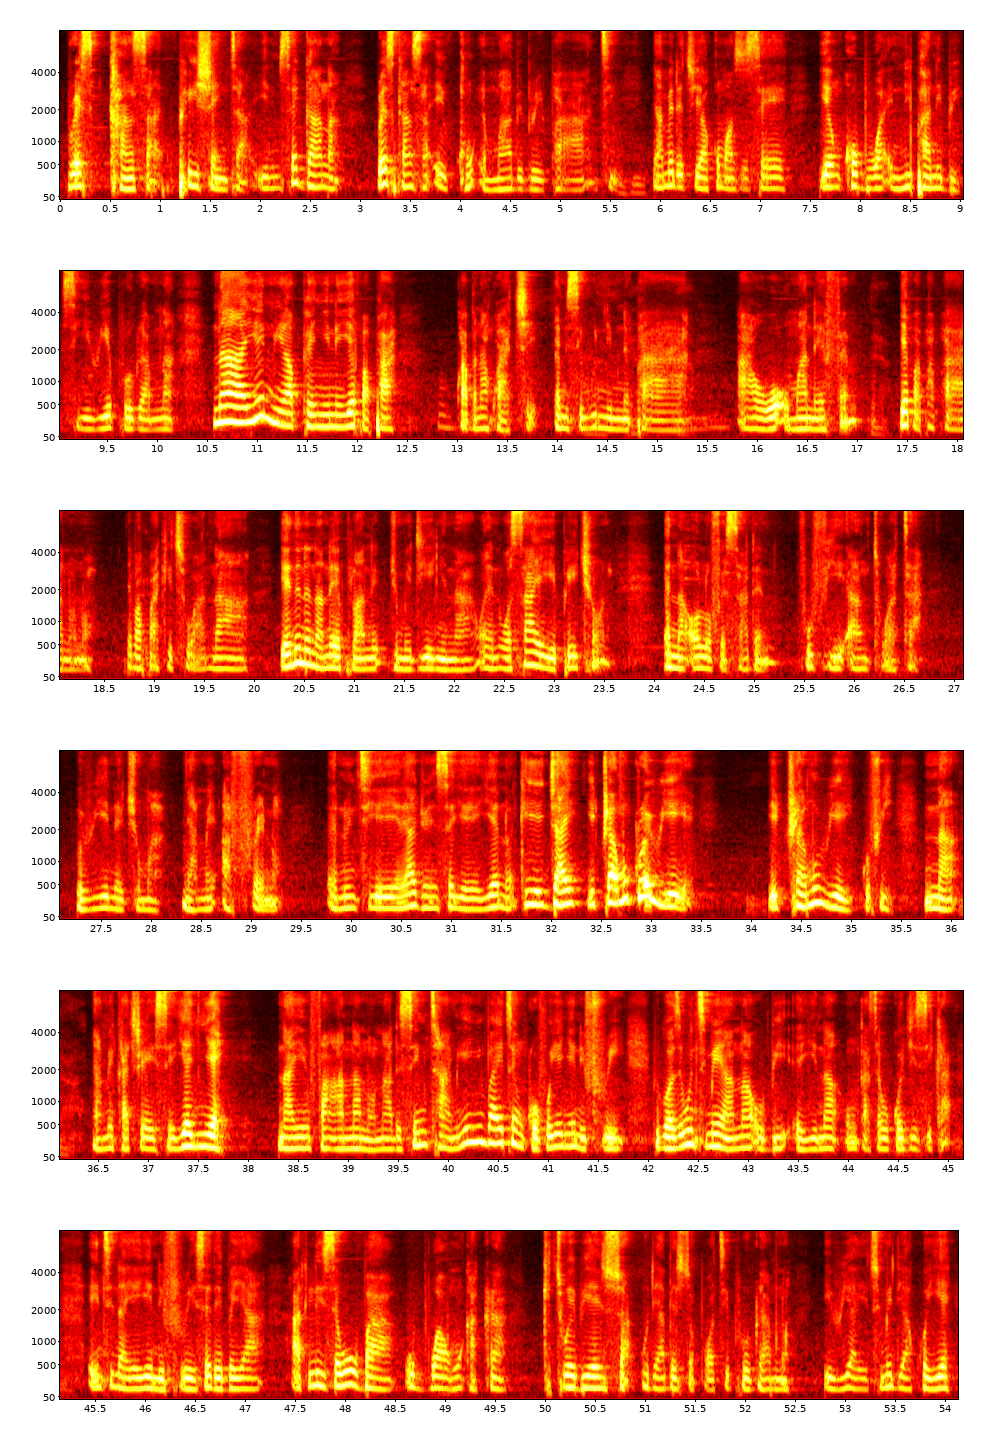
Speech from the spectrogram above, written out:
breast cancer patient a yɛnim sɛ ghana breast cancer eh, ɛku mmaa bebree paa mm-hmm. nti nyame de to yɛakoma so sɛ yɛnkɔboa nnipa no bi sɛ yɛwie program no a na. Yɛnnua panyini yɛ papa kwabena kwakye ɛme sɛ wonim no paa a ɔwɔ ɔma no fm yɛ papa paa no no. Yɛ papa ketewa na yɛne ne nana ɛplan dwumadie nyinaa. Wɔsaa yɛ patron. Ɛna all of a sudden fofie antoata. Owie n'adwuma. Nyame afrɛ no. Ɛno nti yɛyɛ adwene sɛ yɛyɛ no. Ka yɛgyae. Yɛtwa mu kora wie yɛ. Yɛtwa mu wie kofi. Na nyame ka kyerɛ sɛ yɛnyɛ. Na yɛmfa ana no. Na at the same time yɛn invite nkurɔfoɔ yɛnyɛ ne free. Because wontumi ana obi ayi na wonka sɛ wokɔgye sika. Ɛnti na yɛyɛ ne free. Sɛdeɛ ɛbɛyɛ at least sɛ woba a woboa wo ho kakra ketewa bi nso a wode abɛsupport program no. Ɛwie a yɛtumi de akɔyɛ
